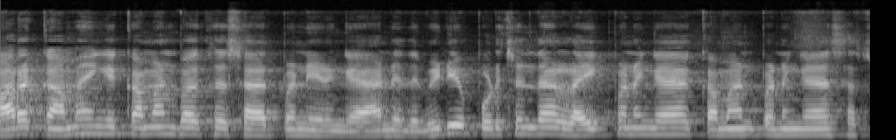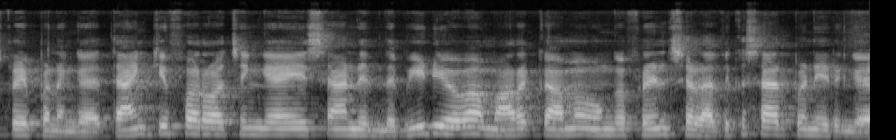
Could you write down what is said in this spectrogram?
மறக்காமல் எங்கள் கமெண்ட் பாக்ஸை ஷேர் பண்ணிடுங்க அண்ட் இந்த வீடியோ பிடிச்சிருந்தா லைக் பண்ணுங்கள் கமெண்ட் பண்ணுங்கள் சப்ஸ்கிரைப் பண்ணுங்கள் தேங்க்யூ ஃபார் வாட்சிங் கைஸ் அண்ட் இந்த வீடியோவை மறக்காமல் உங்கள் ஃப்ரெண்ட்ஸ் எல்லாத்துக்கும் ஷேர் பண்ணிடுங்க.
